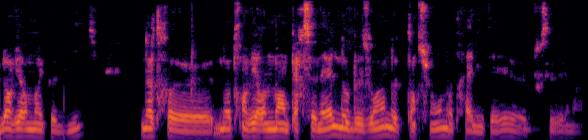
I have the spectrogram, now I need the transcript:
l'environnement économique, notre, notre environnement personnel, nos besoins, notre tension, notre réalité, tous ces éléments.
